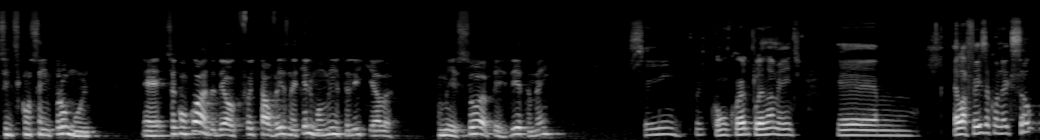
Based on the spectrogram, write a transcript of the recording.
se desconcentrou muito. É, você concorda, Del, que foi talvez naquele momento ali que ela começou a perder também? Sim, concordo plenamente. É, ela fez a conexão,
